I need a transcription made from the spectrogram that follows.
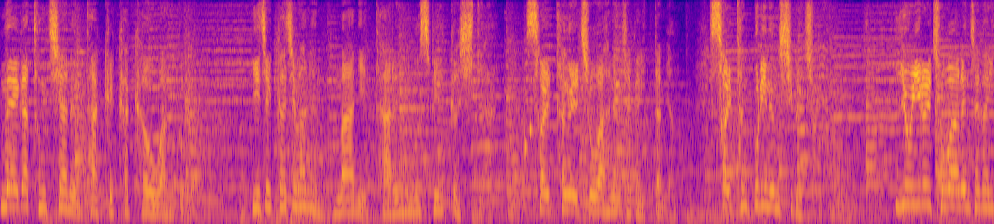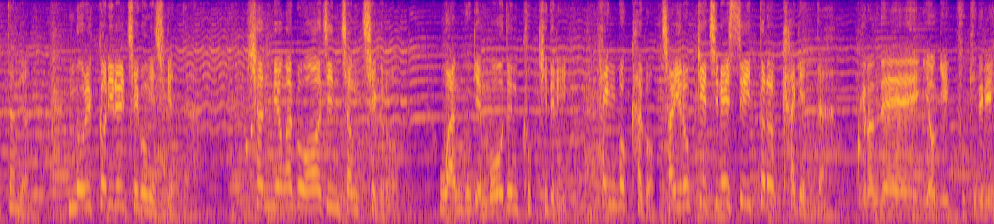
내가 통치하는 다크 카카오 왕국은 이제까지와는 많이 다른 모습일 것이다. 설탕을 좋아하는 자가 있다면 설탕 뿌린 음식을 주고 요리를 좋아하는 자가 있다면 놀거리를 제공해주겠다. 현명하고 어진 정책으로 왕국의 모든 쿠키들이 행복하고 자유롭게 지낼 수 있도록 하겠다. 그런데 여기 쿠키들이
